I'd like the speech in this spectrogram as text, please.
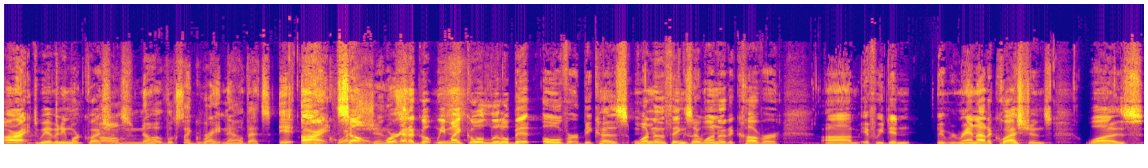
All right. Do we have any more questions? Um, no, it looks like right now that's it. All right, so we're gonna go. We might go a little bit over because one of the things I wanted to cover, um, if we didn't, if we ran out of questions, was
